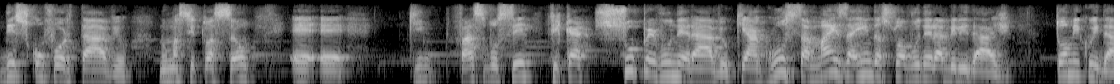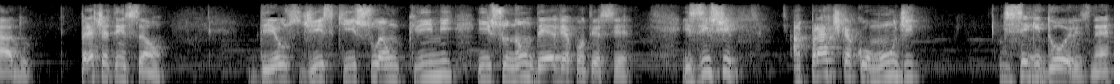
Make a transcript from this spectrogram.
desconfortável, numa situação é, é, que faz você ficar super vulnerável, que aguça mais ainda a sua vulnerabilidade. Tome cuidado, preste atenção. Deus diz que isso é um crime e isso não deve acontecer. Existe a prática comum de, de seguidores, né?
